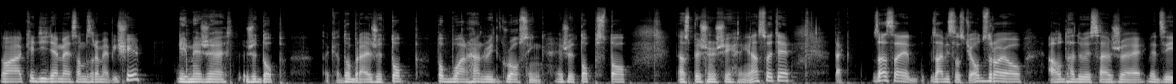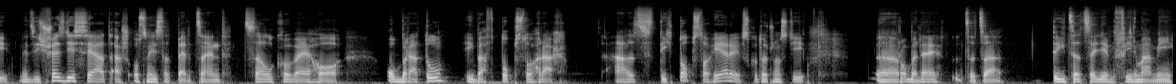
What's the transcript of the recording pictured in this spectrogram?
no a keď ideme samozrejme vyššie, vieme, že, že top, taká dobrá je, že top, top 100 grossing, hej, že top 100 najúspešnejších hry na svete, tak Zase v závislosti od zdrojov a odhaduje sa, že medzi, medzi 60 až 80% celkového obratu iba v top 100 hrách. A z tých top 100 hier je v skutočnosti e, robené cca 37 firmami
